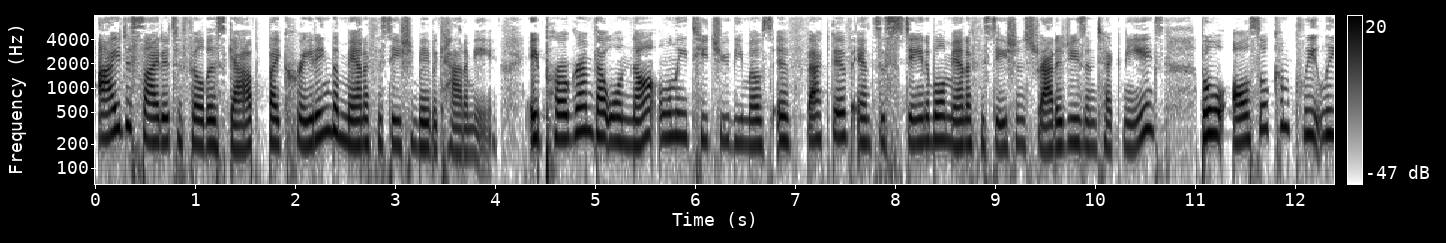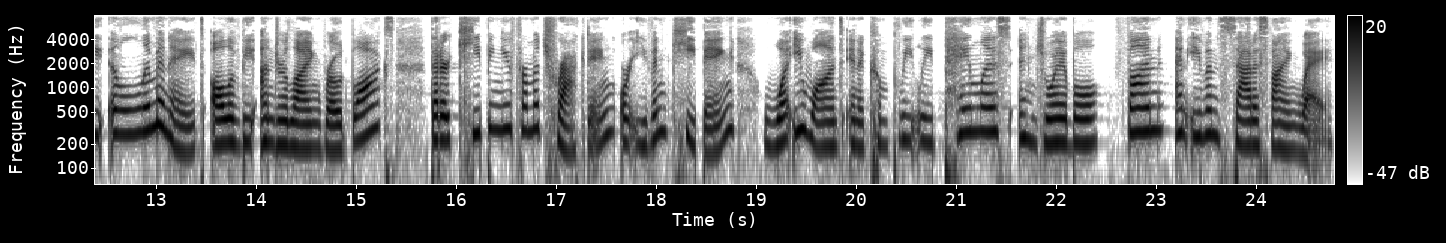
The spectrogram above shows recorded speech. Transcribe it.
I decided to fill this gap by creating the Manifestation Babe Academy, a program that will not only teach you the most effective and sustainable manifestation strategies and techniques, but will also completely eliminate all of the underlying roadblocks that are keeping you from attracting or even keeping what you want in a completely painless, enjoyable, fun, and even satisfying way.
